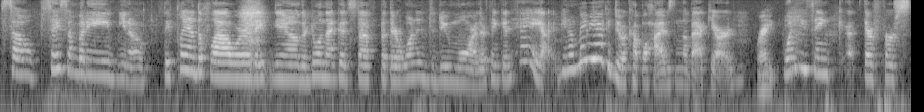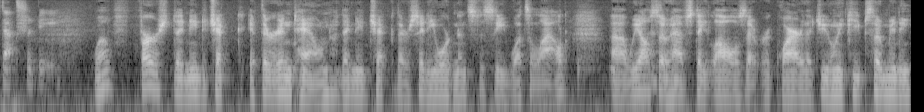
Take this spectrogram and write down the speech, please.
so say somebody, you know, they planted the flower, they, you know, they're doing that good stuff, but they're wanting to do more. They're thinking, hey, I, you know, maybe I could do a couple hives in the backyard. right. What do you think their first step should be? Well, first they need to check if they're in town. They need to check their city ordinance to see what's allowed. Uh, we also have state laws that require that you only keep so many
